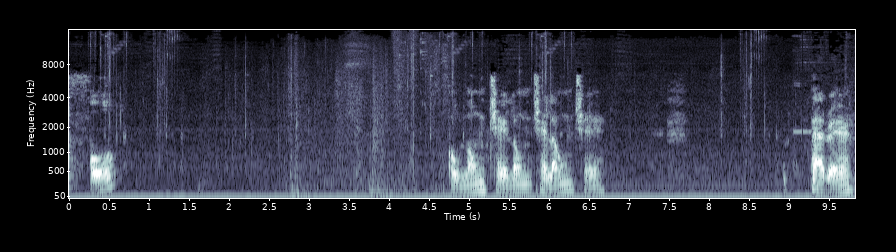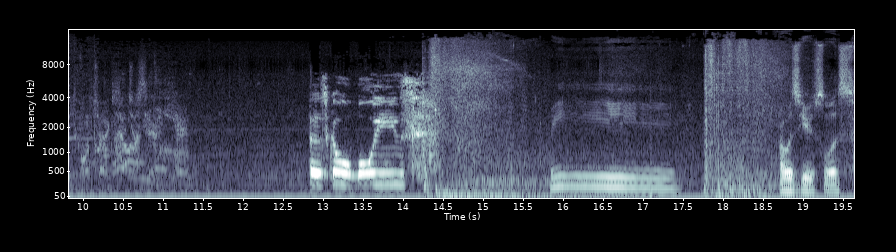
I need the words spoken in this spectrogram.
full. Oh, long chair, long chair, long chair. Pad here. Let's go, boys. Whee. I was useless.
